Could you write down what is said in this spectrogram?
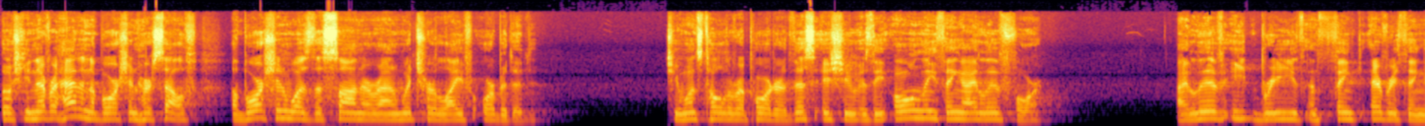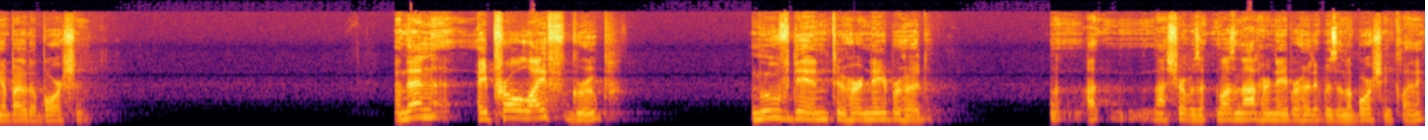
Though she never had an abortion herself, abortion was the sun around which her life orbited. She once told a reporter, This issue is the only thing I live for. I live, eat, breathe, and think everything about abortion. And then a pro life group moved into her neighborhood. I'm uh, not sure it was, it was not her neighborhood, it was an abortion clinic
